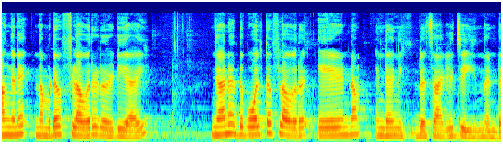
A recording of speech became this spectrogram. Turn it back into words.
അങ്ങനെ നമ്മുടെ ഫ്ലവർ റെഡിയായി ഞാൻ അതുപോലത്തെ ഫ്ലവർ ഏഴെണ്ണം എന്റെ ഡിസൈനിൽ ചെയ്യുന്നുണ്ട്.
